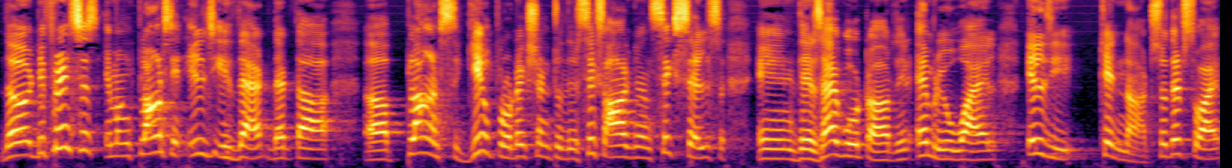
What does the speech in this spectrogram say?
The differences among plants and algae is that that the uh, plants give protection to their six organs, six cells, and their zygote or their embryo, while algae cannot. So that's why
